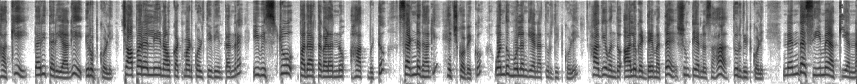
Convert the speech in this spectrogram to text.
ಹಾಕಿ ತರಿ ತರಿಯಾಗಿ ರುಬ್ಕೊಳ್ಳಿ. ಚಾಪರಲ್ಲಿ ನಾವು ಕಟ್ ಮಾಡ್ಕೊಳ್ತೀವಿ ಅಂತಂದ್ರೆ ಇವಿಷ್ಟು ಪದಾರ್ಥಗಳನ್ನು ಹಾಕ್ಬಿಟ್ಟು ಸಣ್ಣದಾಗಿ ಹೆಚ್ಕೋಬೇಕು. ಒಂದು ಮೂಲಂಗಿಯನ್ನ ತುರಿದಿಟ್ಕೊಳ್ಳಿ, ಹಾಗೆ ಒಂದು ಆಲೂಗಡ್ಡೆ ಮತ್ತೆ ಶುಂಠಿಯನ್ನು ಸಹ ತುರಿದಿಟ್ಕೊಳ್ಳಿ. ನೆಂದ ಸೀಮೆ ಅಕ್ಕಿಯನ್ನ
